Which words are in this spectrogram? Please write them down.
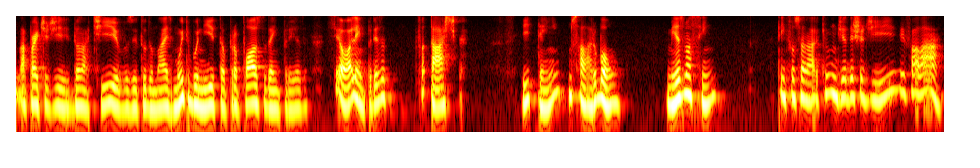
na parte de donativos e tudo mais, muito bonita, o propósito da empresa. Você olha a empresa fantástica e tem um salário bom. Mesmo assim, tem funcionário que um dia deixa de ir e fala, ah,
